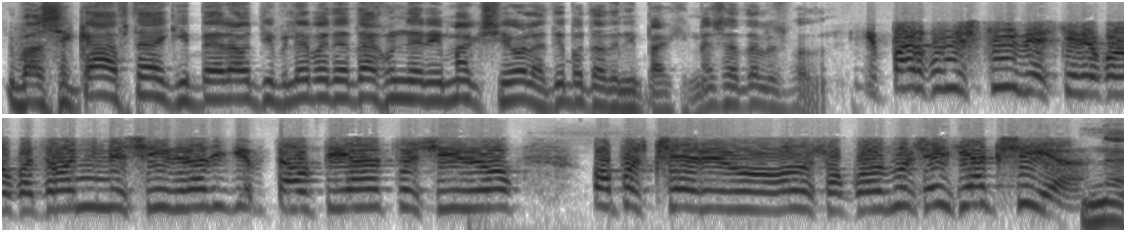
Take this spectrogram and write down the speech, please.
Βασικά αυτά εκεί πέρα, ό,τι βλέπετε τα έχουν ρημάξει όλα. Τίποτα δεν υπάρχει μέσα, τέλος πάντων. Υπάρχουν στίβες κύριε Κολοκοτρώνη με σίδερα τα οποία το σίδερο όπως ξέρει όλος ο κόσμος έχει αξία. Ναι.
